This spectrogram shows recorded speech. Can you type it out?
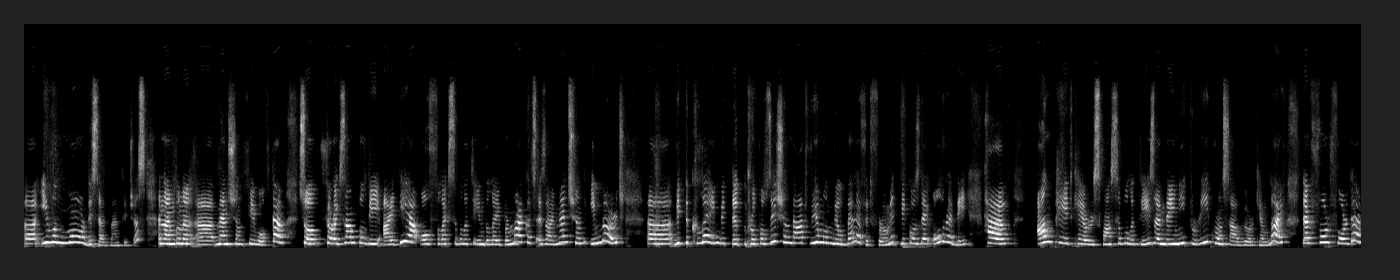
uh, even more disadvantages. And I'm going to uh, mention a few of them. So, for example, the idea of flexibility in the labor markets, as I mentioned, emerged uh, with the claim, with the proposition that women will benefit from it because they already have unpaid care responsibilities and they need to reconcile work and life. Therefore, for them,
